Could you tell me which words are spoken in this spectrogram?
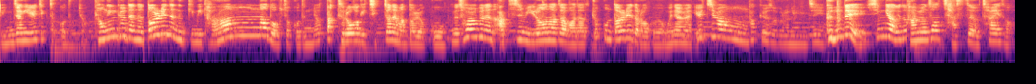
굉장히 일찍 잤거든요. 경인교대는 떨리는 느낌이 단 하나도 없었거든요. 딱 들어가기 직전에만 떨렸고. 근데 서울교대는 아침 일어나자마자 조금 떨리더라고요. 왜냐면 일지망 학교에서 그런지. 근데 신기하게도 가면서 잤어요, 차에서.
